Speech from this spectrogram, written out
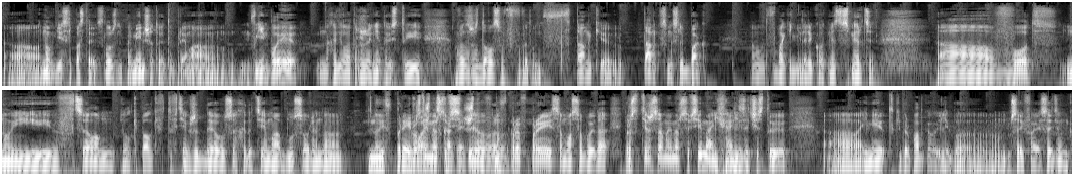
А, Ну, если поставить сложность поменьше, то это прямо в геймплее находило отражение. То есть ты возрождался в этом в танке, танк в смысле баг, вот в баке недалеко от места смерти. А, вот, ну и в целом, елки-палки, в, в тех же Деусах эта тема обмусолена Ну и в Prey Просто можно сказать, что... э, Ну, в, Pre- в Prey, само собой, да. Просто те же самые Immersive Sim, они, они зачастую а, имеют киберпанковый либо sci-fi сеттинг,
